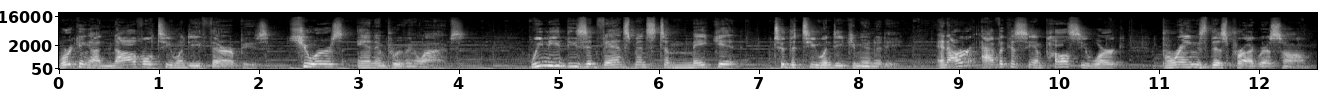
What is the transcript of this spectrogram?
working on novel T1D therapies, cures, and improving lives. We need these advancements to make it to the T1D community, and our advocacy and policy work brings this progress home.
